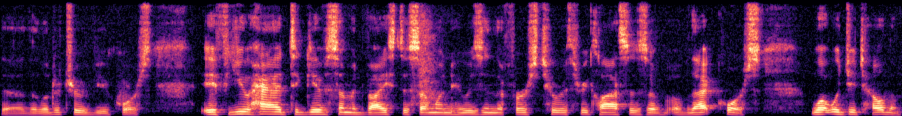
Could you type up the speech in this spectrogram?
the, the literature review course, if you had to give some advice to someone who is in the first two or three classes of, of that course, what would you tell them?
